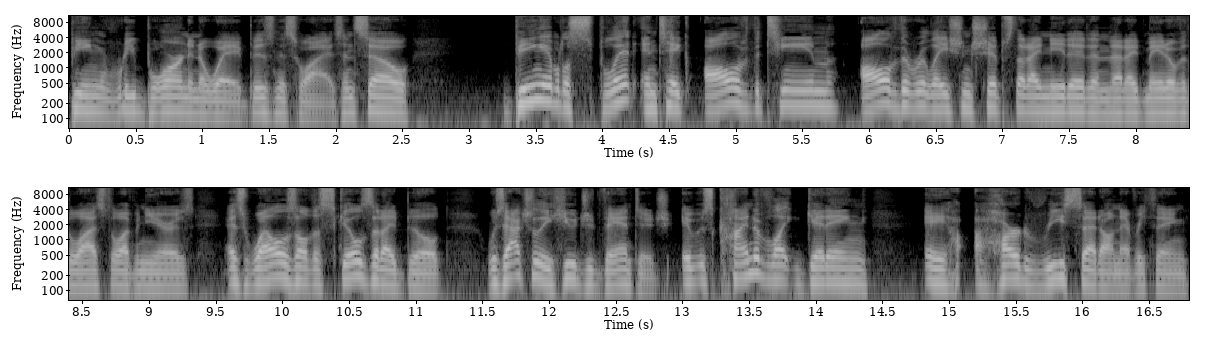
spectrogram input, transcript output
being reborn in a way, business wise. And so being able to split and take all of the team, all of the relationships that I needed and that I'd made over the last 11 years, as well as all the skills that I'd built, was actually a huge advantage. It was kind of like getting a, a hard reset on everything,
